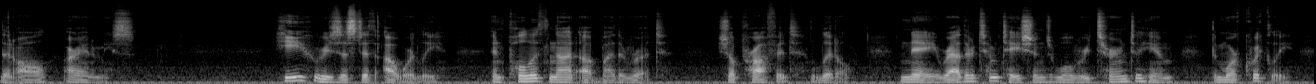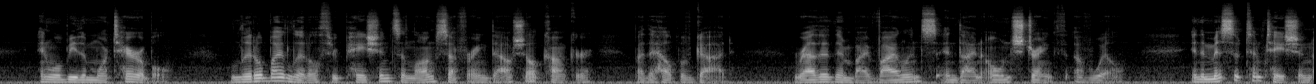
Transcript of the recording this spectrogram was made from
than all our enemies. He who resisteth outwardly, and pulleth not up by the root, shall profit little. Nay, rather temptations will return to him the more quickly, and will be the more terrible. Little by little, through patience and long suffering, thou shalt conquer by the help of God, rather than by violence and thine own strength of will. In the midst of temptation,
